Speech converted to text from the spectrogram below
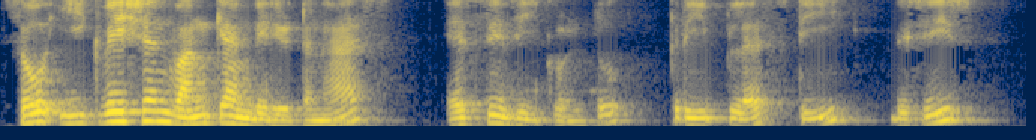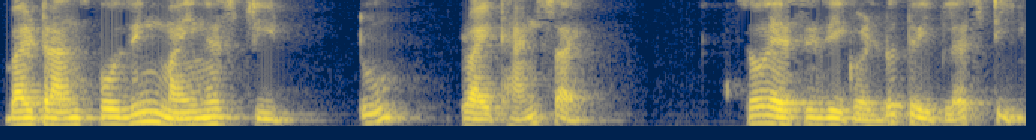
So equation 1 can be written as s is equal to 3 plus t. This is by transposing minus t to right hand side. So s is equal to 3 plus t.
